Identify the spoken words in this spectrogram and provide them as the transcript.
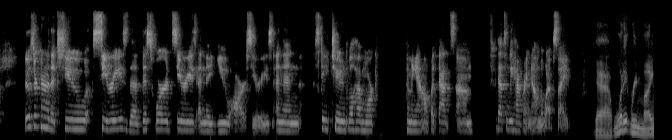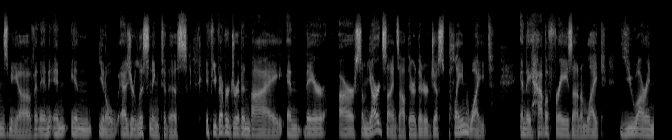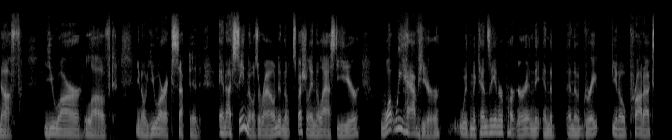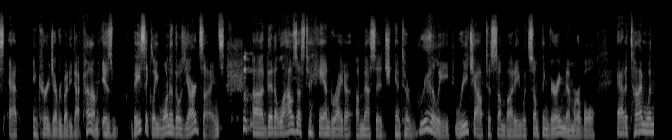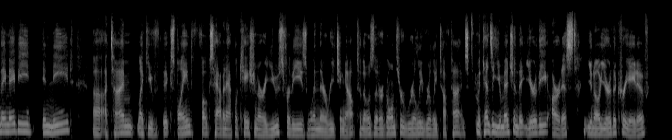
those are kind of the two series the this word series and the you are series. And then stay tuned. We'll have more coming out but that's um that's what we have right now on the website yeah, what it reminds me of, and in in in you know, as you're listening to this, if you've ever driven by and there are some yard signs out there that are just plain white and they have a phrase on them like, you are enough, you are loved, you know, you are accepted. And I've seen those around, and especially in the last year. What we have here with Mackenzie and her partner and the and the and the great you know products at encourageeverybody.com is basically one of those yard signs uh, that allows us to handwrite a, a message and to really reach out to somebody with something very memorable at a time when they may be in need uh, a time like you've explained folks have an application or a use for these when they're reaching out to those that are going through really really tough times. Mackenzie you mentioned that you're the artist you know you're the creative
